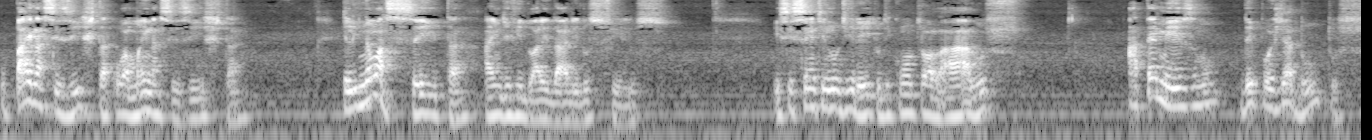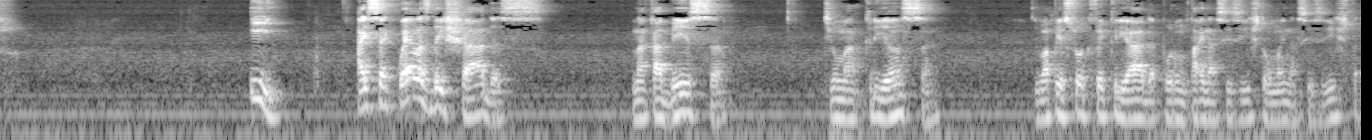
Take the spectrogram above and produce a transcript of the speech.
o pai narcisista ou a mãe narcisista, ele não aceita a individualidade dos filhos e se sente no direito de controlá-los até mesmo depois de adultos. E as sequelas deixadas na cabeça de uma criança, de uma pessoa que foi criada por um pai narcisista ou mãe narcisista,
